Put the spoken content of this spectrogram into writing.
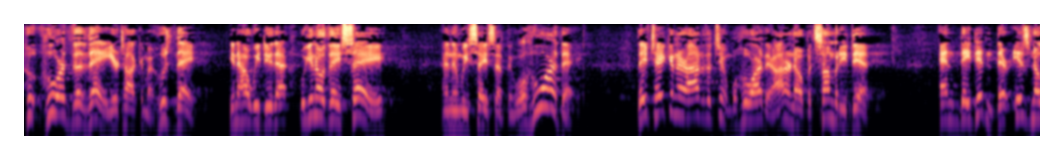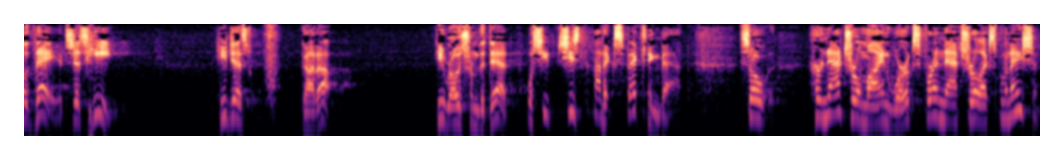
Who, who are the they you're talking about? Who's they? You know how we do that? Well, you know, they say, and then we say something. Well, who are they? They've taken her out of the tomb. Well, who are they? I don't know, but somebody did. And they didn't. There is no they. It's just he. He just got up. He rose from the dead. Well, she, she's not expecting that. So her natural mind works for a natural explanation.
